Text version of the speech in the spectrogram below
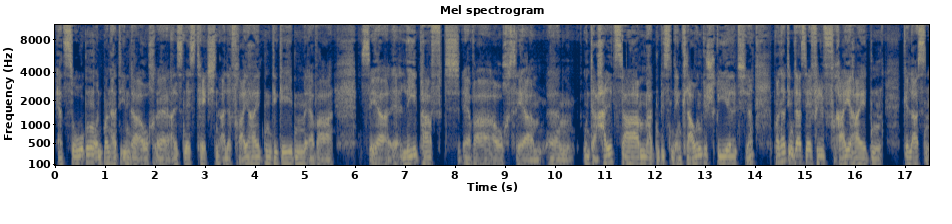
erzogen und man hat ihm da auch äh, als Nesthäkchen alle Freiheiten gegeben. Er war sehr äh, lebhaft, er war auch sehr ähm, unterhaltsam, hat ein bisschen den Clown gespielt. Ja. Man hat ihm da sehr viel Freiheiten gelassen.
